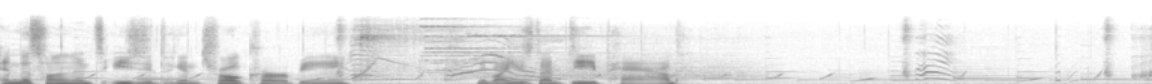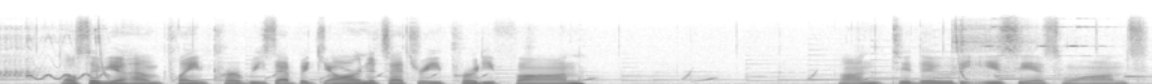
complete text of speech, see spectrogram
In this one, it's easy to control Kirby if I use that D-pad. Also, if you haven't played Kirby's Epic Yarn, it's actually pretty fun. On to do the easiest ones.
